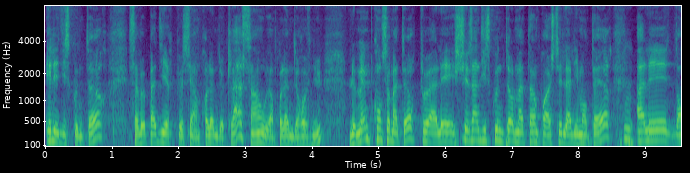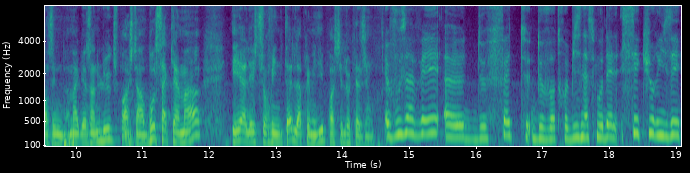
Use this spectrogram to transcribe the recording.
et les discounters. Ça ne veut pas dire que c'est un problème de classe hein, ou un problème de revenus. Le même consommateur peut aller chez un discounter le matin pour acheter de l'alimentaire, mm. aller dans un magasin de luxe pour acheter un beau sac à main, et aller sur Vinted l'après-midi pour acheter de l'occasion. Vous avez, euh, de fait de votre business model, sécurisé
